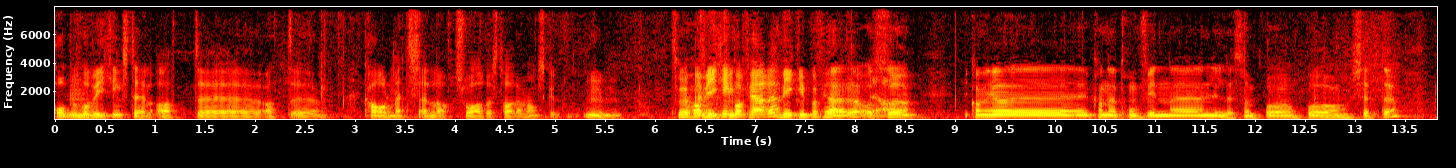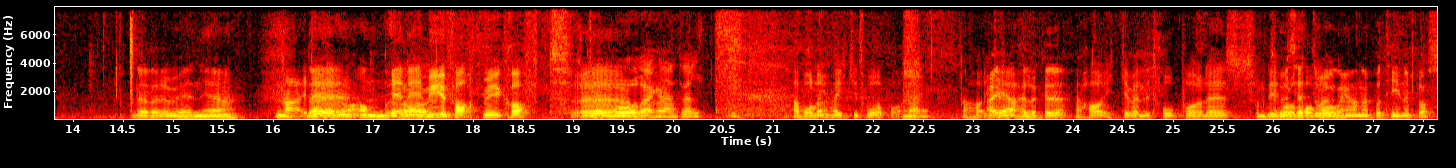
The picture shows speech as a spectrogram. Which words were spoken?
håpe for Vikings del at, uh, at eh, Karl Metz eller Suarez tar den hansken. Så vi har Er Viking på fjerde? Viking på fjerde, og så kan, vi, eh, kan jeg trumfe inn eh, Lillestrøm på, på sjette. Det er dere uenige Nei, Det er noen andre det er mye fart, mye kraft. Det er Uh, Vålerenga eventuelt. Vålerenga har jeg ikke troa på. Nei. Jeg, har Nei, jeg har heller ikke det. jeg har ikke veldig tro på det som de Skal vi holder sette på med. Vålerenga ned på tiendeplass?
